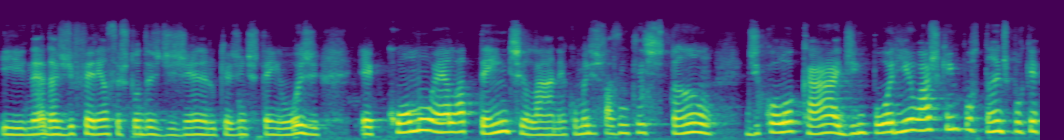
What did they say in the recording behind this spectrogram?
e né, das diferenças todas de gênero que a gente tem hoje, é como é latente lá, né, como eles fazem questão de colocar, de impor, e eu acho que é importante, porque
